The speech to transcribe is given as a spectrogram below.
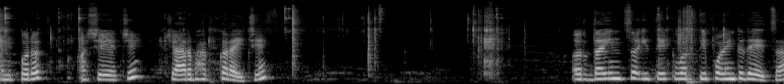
आणि परत असे याचे चार भाग करायचे. अर्धा इंच इथे एक वरती पॉईंट द्यायचा.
